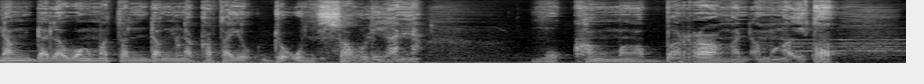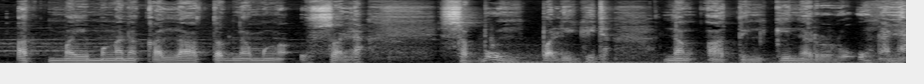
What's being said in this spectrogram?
ng dalawang matandang nakatayo doon sa hulihan. Mukhang mga barangan ang mga ito at may mga nakalatag na mga usal sa buong paligid ng ating kinaroroonan.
